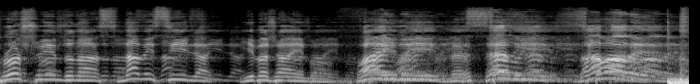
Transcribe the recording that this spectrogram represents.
Запрошуємо до нас на весілля і бажаємо файної, веселої забави!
